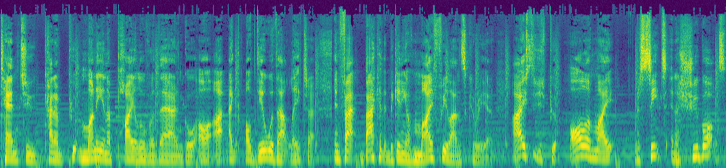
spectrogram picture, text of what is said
tend to kind of put money in a pile over there and go, oh, I, will deal with that later. In fact, back at the beginning of my freelance career, I used to just put all of my receipts in a shoebox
